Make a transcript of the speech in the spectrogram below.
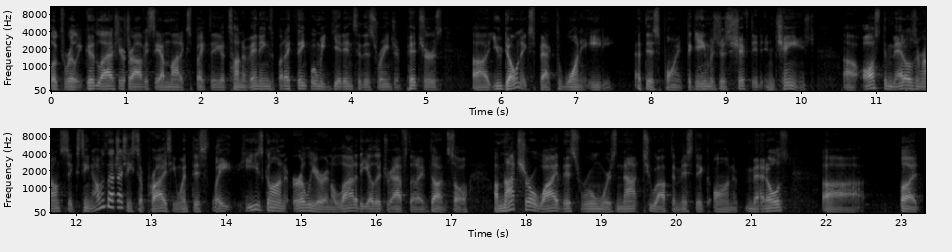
looked really good last year. Obviously, I'm not expecting a ton of innings, but I think when we get into this range of pitchers, uh, you don't expect 180 at this point. The game has just shifted and changed. Uh, Austin Meadows in round 16. I was actually surprised he went this late. He's gone earlier in a lot of the other drafts that I've done. So I'm not sure why this room was not too optimistic on Meadows. Uh, but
